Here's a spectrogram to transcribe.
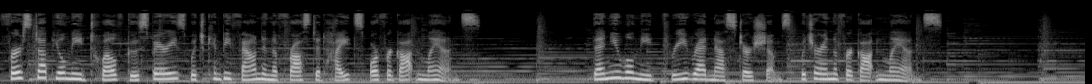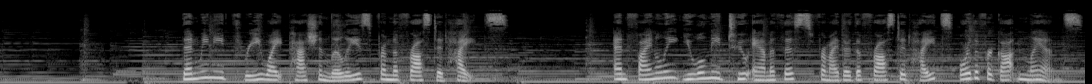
First up you'll need 12 gooseberries which can be found in the Frosted Heights or Forgotten Lands. Then you will need 3 red nasturtiums which are in the Forgotten Lands. Then we need 3 white passion lilies from the Frosted Heights. And finally, you will need two amethysts from either the Frosted Heights or the Forgotten Lands.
